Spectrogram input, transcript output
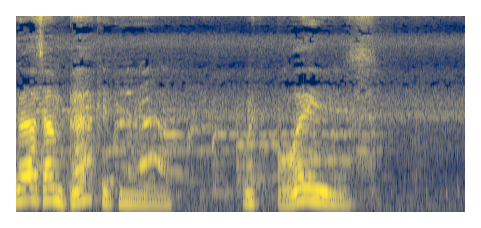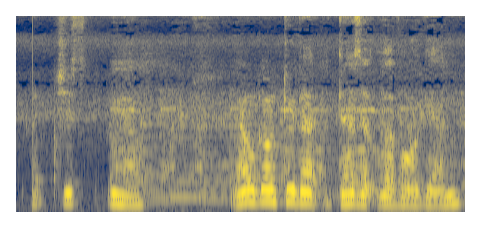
guys, I'm back again with Blaze. But just, you know, now we're going do that desert level again.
